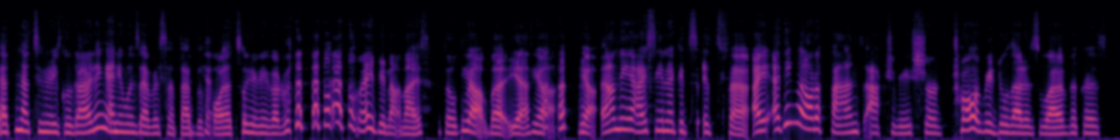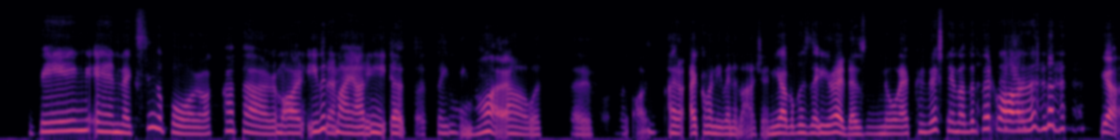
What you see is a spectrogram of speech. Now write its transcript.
I think that's really good. I don't think anyone's ever said that before. That's really good. maybe not nice talk Yeah. about, but yeah, yeah, yeah. I mean, I feel like it's it's fair. I, I think a lot of fans actually should probably do that as well because being in like Singapore or Qatar or even. Miami, it's freaking hot. Oh, it's so my God. I, I can't even imagine. Yeah, because you're right. There's no air conditioning on the pit wall. yeah.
